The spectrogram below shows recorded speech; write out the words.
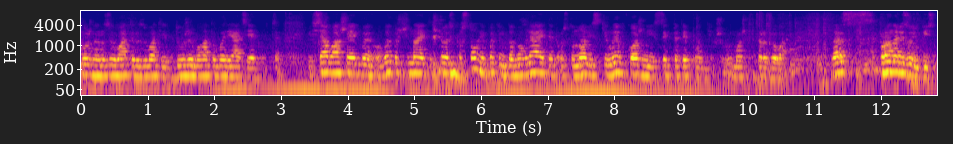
можна розвивати, розвивати, їх дуже багато варіацій. Як це. І вся ваша, якби, ви починаєте чогось простого і потім додаєте просто нові скіли в кожній із цих п'яти пунктів, що ви можете це розвивати. Зараз проаналізуємо пісню.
